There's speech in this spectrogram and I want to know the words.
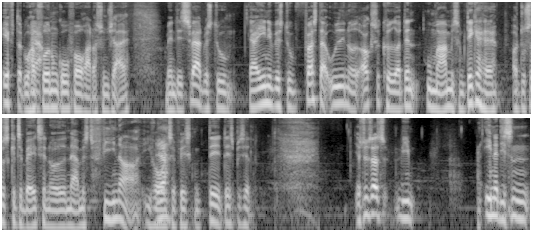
efter du har ja. Fået nogle gode forretter, synes jeg. Men det er svært, hvis du... Jeg er enig, hvis du først er ude i noget oksekød, og den umami, som det kan have, og du så skal tilbage til noget nærmest finere i forhold. Ja. til fisken, det, det er specielt. Jeg synes også, vi... En af de sådan...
